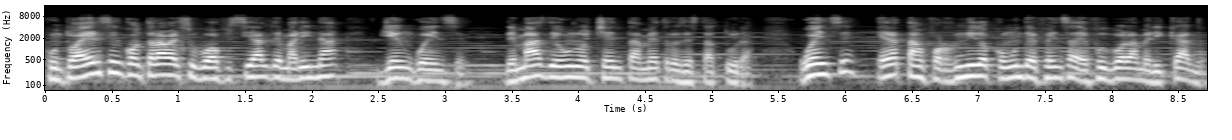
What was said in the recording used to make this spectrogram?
Junto a él se encontraba el suboficial de Marina Jen Wensen, de más de 1,80 metros de estatura. Wense era tan fornido como un defensa de fútbol americano,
